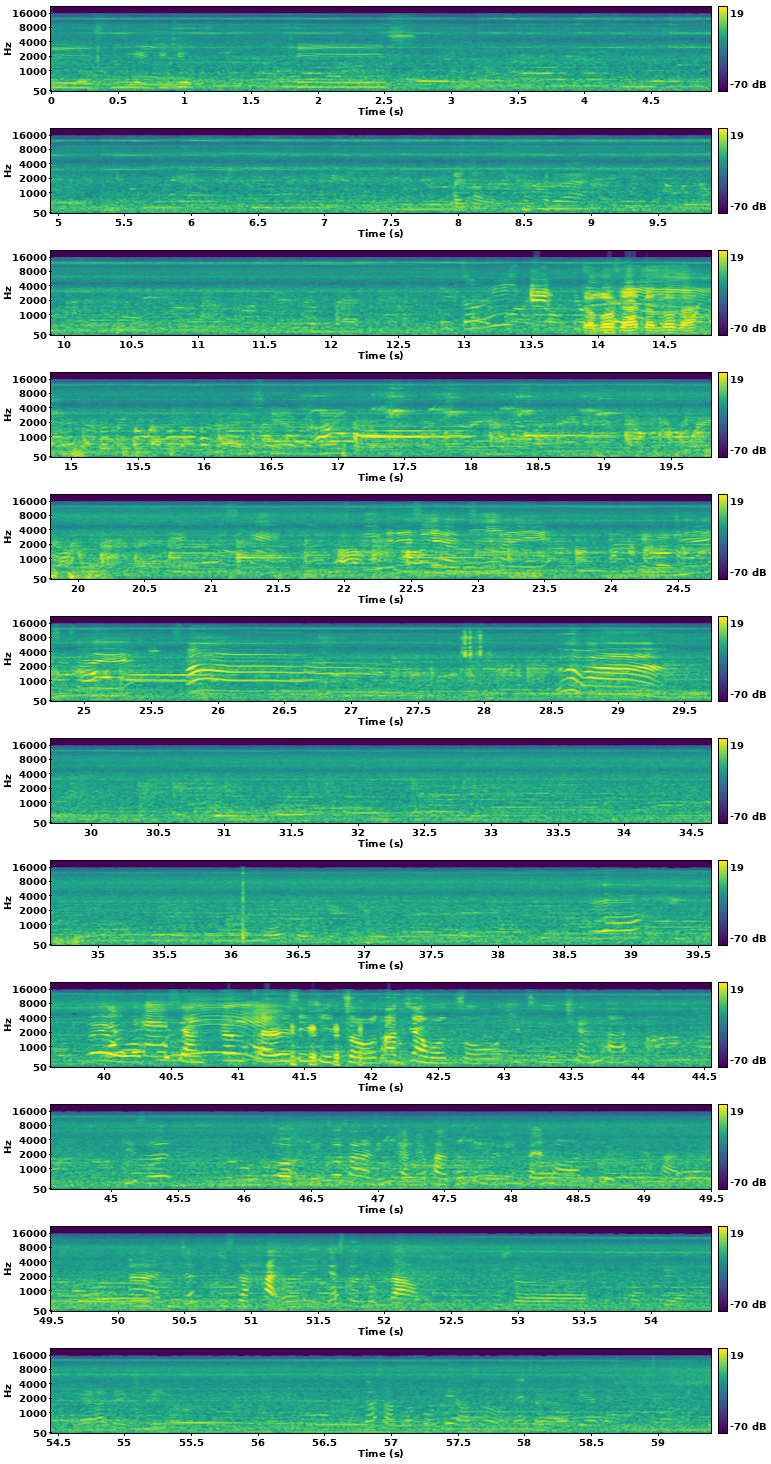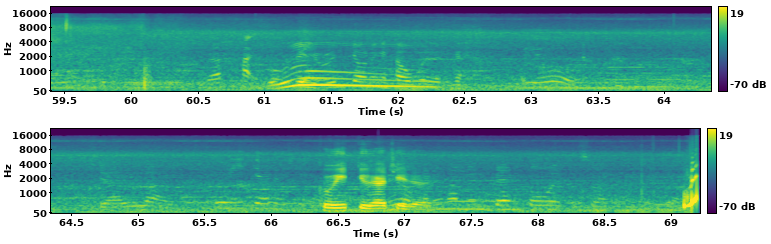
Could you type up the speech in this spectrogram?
he's he execute he's phải thở Don't move that, don't move that. It is yes. That. Cheese here behind. Paris 不想跟 Paris 一起走，他叫我走，我一直劝他。其实你坐你坐上来，你会感觉怕，可是你 lean back 哦，你会直接怕的。啊，you just is the height only, just don't look down. It's a how to say ah? Very hard to explain. Because of the phobia also, a phobia. 人掉那个你看，kuit juga sih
